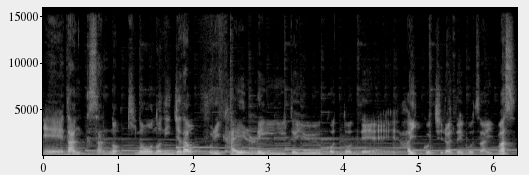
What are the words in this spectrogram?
えー、ダンクさんの昨日の忍者ダウン振り返りということで、はい、こちらでございます。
